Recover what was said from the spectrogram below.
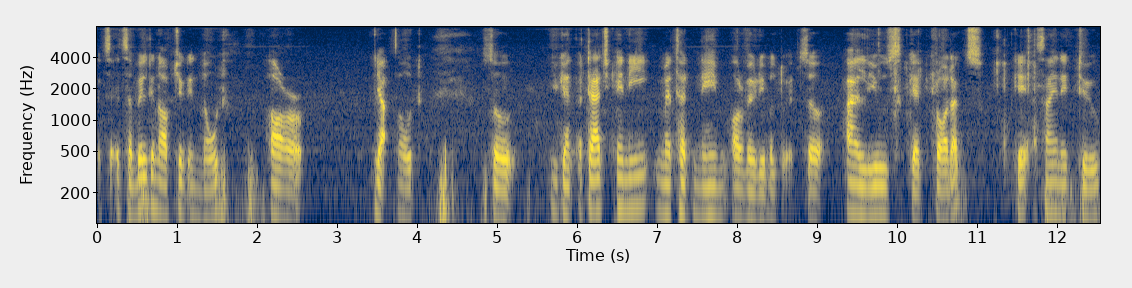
It's it's a built-in object in node or yeah node. So you can attach any method name or variable to it. So I'll use get products okay assign it to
